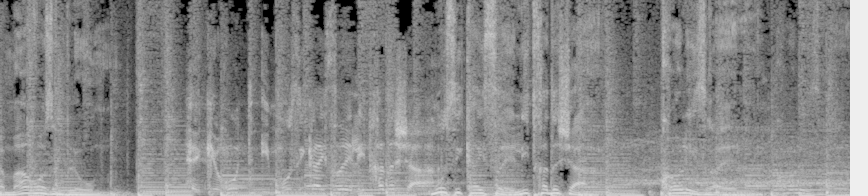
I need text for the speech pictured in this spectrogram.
תמר רוזנבלום. היכרות עם מוזיקה ישראלית חדשה. מוזיקה ישראלית חדשה. כל ישראל. כל ישראל.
